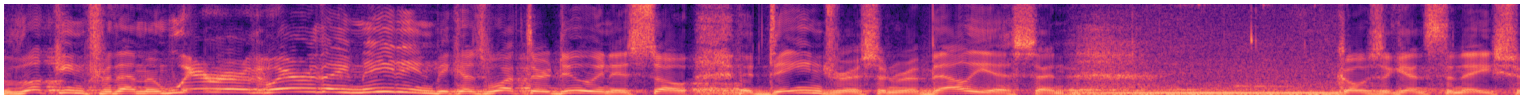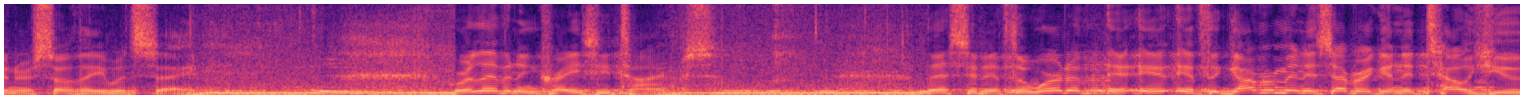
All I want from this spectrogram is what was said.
looking for them. And where are, where are they meeting? Because what they're doing is so dangerous and rebellious and goes against the nation, or so they would say. We're living in crazy times. Listen, if the word of if the government is ever going to tell you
